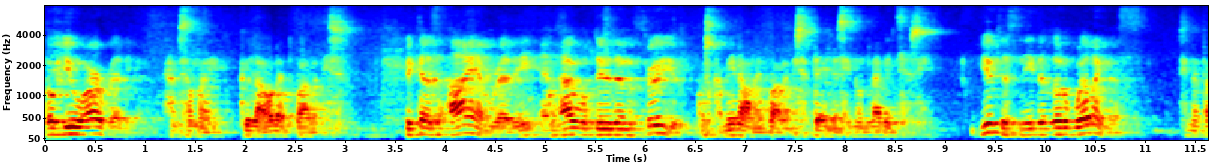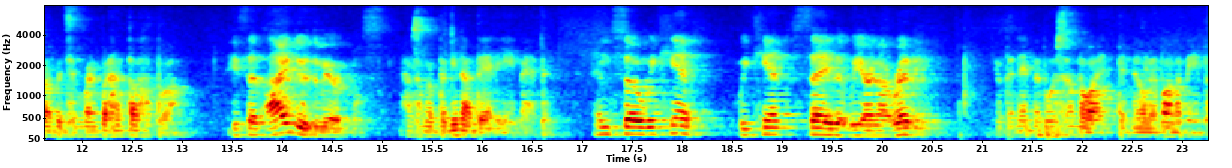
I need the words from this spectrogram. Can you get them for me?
Oh, you are ready. Hän sanoi, kyllä olet valmis, Because I am ready and I will do them through you. koska minä olen valmis ja teen ne sinun lävitsesi. You just need a little willingness. Sinä tarvitset vain vähän tahtoa. He said, I do the miracles. Hän sanoi, että minä teen ihmeet. And so we can't, we can't say that we are not ready. Joten emme voi sanoa, että me ole valmiita.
